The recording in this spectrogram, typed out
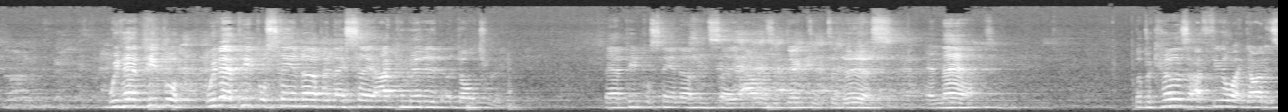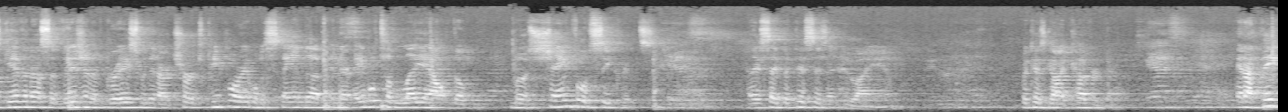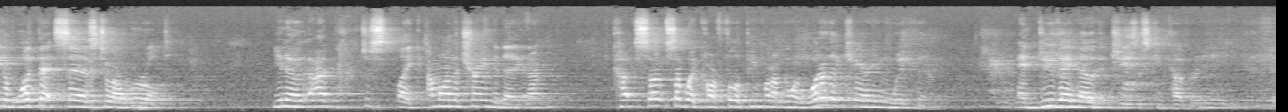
We've had people, we've had people stand up and they say, I committed adultery. They had people stand up and say, I was addicted to this and that. But because I feel like God has given us a vision of grace within our church, people are able to stand up and they're able to lay out the most shameful of secrets. And they say, But this isn't who I am. Because God covered that. And I think of what that says to our world. You know, I just like, I'm on the train today and I cut subway car full of people and I'm going, what are they carrying with them? And do they know that Jesus can cover it?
